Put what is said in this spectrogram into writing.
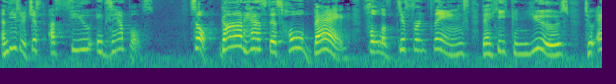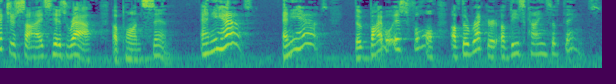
And these are just a few examples. So, God has this whole bag full of different things that He can use to exercise His wrath upon sin. And He has. And He has. The Bible is full of the record of these kinds of things.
